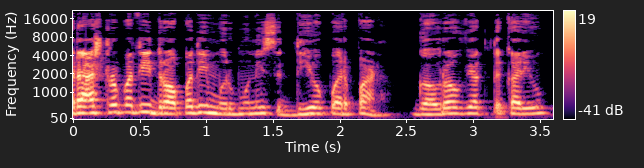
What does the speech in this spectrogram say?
રાષ્ટ્રપતિ દ્રૌપદી મુર્મુની સિદ્ધિઓ પર પણ ગૌરવ વ્યક્ત કર્યું,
